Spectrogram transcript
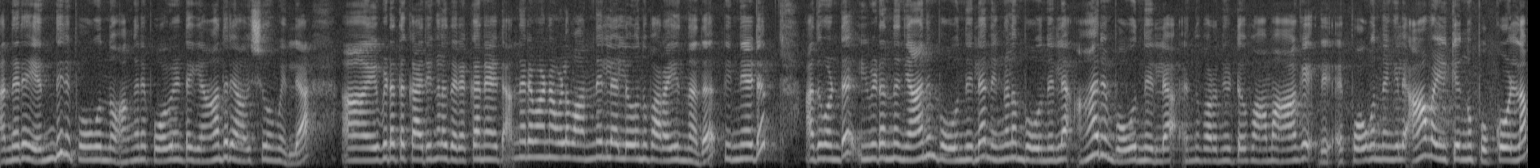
അന്നേരം എന്തിന് പോകുന്നു? അങ്ങനെ പോവേണ്ട യാതൊരു ആവശ്യവുമില്ല. ഇവിടുത്തെ കാര്യങ്ങൾ തിരക്കാനായിട്ട് അന്നേരമാണ് അവൾ വന്നില്ലല്ലോ എന്ന് പറയുന്നത്. പിന്നീട് അതുകൊണ്ട് ഇവിടെ നിന്ന് ഞാനും പോകുന്നില്ല നിങ്ങളും പോകുന്നില്ല ആരും പോകുന്നില്ല എന്ന് പറഞ്ഞിട്ട് ഫാമ ആകെ പോകുന്നെങ്കിൽ ആ വഴിക്കങ്ങ് പൊക്കോളണം.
